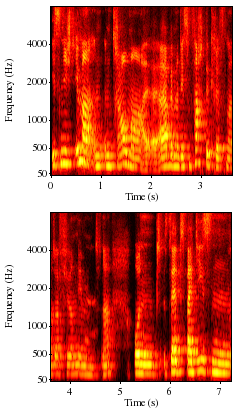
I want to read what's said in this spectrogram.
ist nicht immer ein, ein Trauma, äh, wenn man diesen Fachbegriff mal dafür nimmt. Ne? Und selbst bei diesen,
